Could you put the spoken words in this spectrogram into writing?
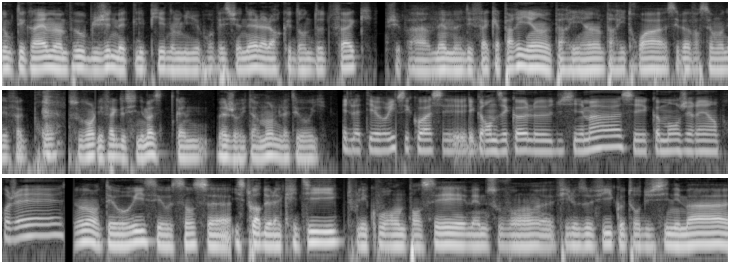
Donc t'es quand même un peu obligé de mettre les pieds dans le milieu professionnel, alors que dans d'autres facs, je sais pas, même des facs à Paris, hein, Paris 1, Paris 3, c'est pas forcément des facs pro. Souvent les facs de cinéma, c'est quand même majoritairement de la théorie. Et de la théorie, c'est quoi? C'est les grandes écoles euh, du cinéma? C'est comment gérer un projet? Non, non, théorie, c'est au sens euh, histoire de la critique, tous les courants de pensée, même souvent euh, philosophiques autour du cinéma,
